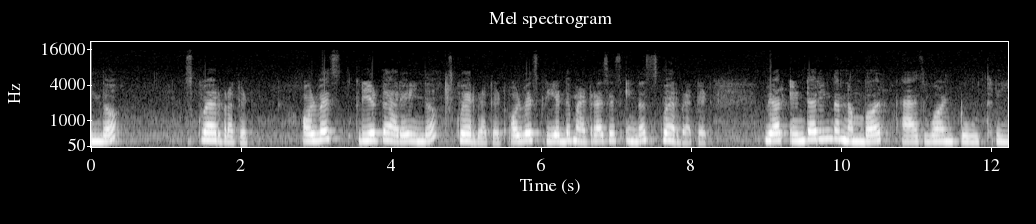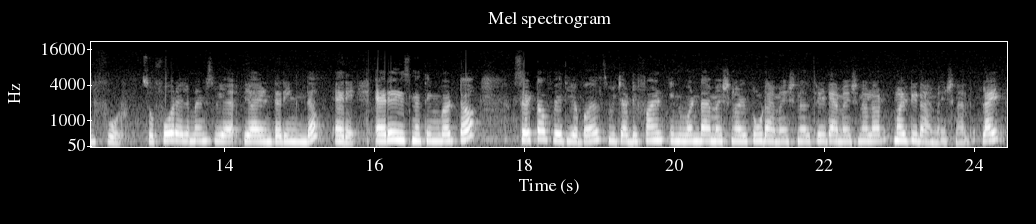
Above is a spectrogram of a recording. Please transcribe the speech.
in the square bracket always create the array in the square bracket always create the matrices in the square bracket we are entering the number as 1 2 3 4 so four elements we are, we are entering in the array. Array is nothing but a set of variables which are defined in one dimensional, two dimensional, three dimensional or multi-dimensional like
